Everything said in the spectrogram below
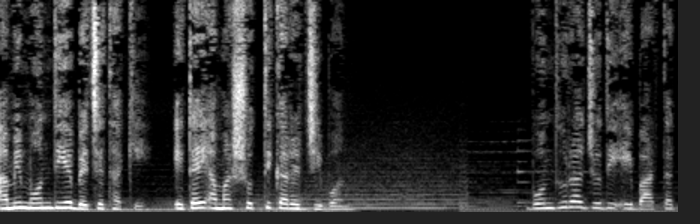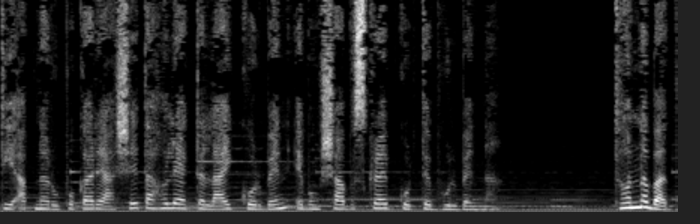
আমি মন দিয়ে বেঁচে থাকি, এটাই আমার সত্যিকারের জীবন। বন্ধুরা, যদি এই বার্তাটি আপনার উপকারে আসে, তাহলে একটা লাইক করবেন এবং সাবস্ক্রাইব করতে ভুলবেন না। ধন্যবাদ।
